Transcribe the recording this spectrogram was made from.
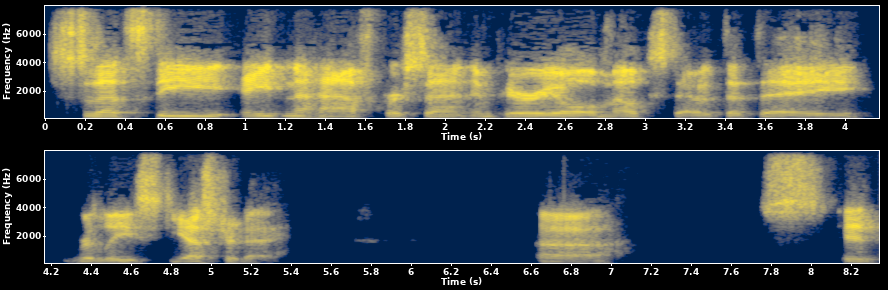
so that's the eight and a half percent imperial milk stout that they released yesterday. Uh, it,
